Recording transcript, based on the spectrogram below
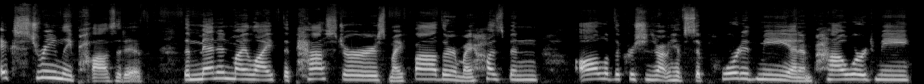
extremely positive. The men in my life, the pastors, my father, my husband, all of the Christians around me have supported me and empowered me.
